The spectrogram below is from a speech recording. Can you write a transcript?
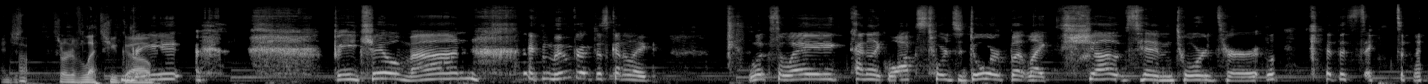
and just oh. sort of lets you go. Be, be chill, man. And Moonbrook just kind of like looks away, kind of like walks towards the door, but like shoves him towards her at the same time.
